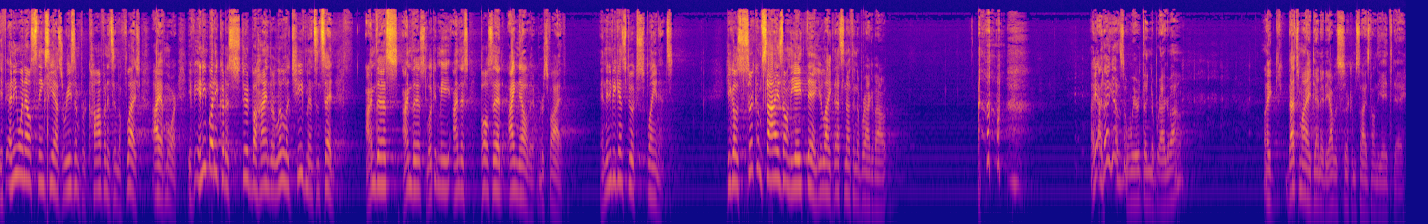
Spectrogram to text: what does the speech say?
If anyone else thinks he has reason for confidence in the flesh, I have more. If anybody could have stood behind their little achievements and said, I'm this, I'm this, look at me, I'm this, Paul said, I nailed it, verse 5. And then he begins to explain it. He goes, circumcised on the eighth day. You're like, that's nothing to brag about. I, I think that's a weird thing to brag about. Like, that's my identity. I was circumcised on the eighth day,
